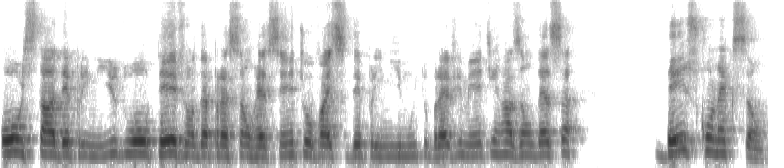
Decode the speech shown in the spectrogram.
ou está deprimido, ou teve uma depressão recente, ou vai se deprimir muito brevemente em razão dessa desconexão.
